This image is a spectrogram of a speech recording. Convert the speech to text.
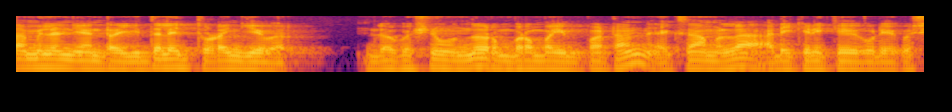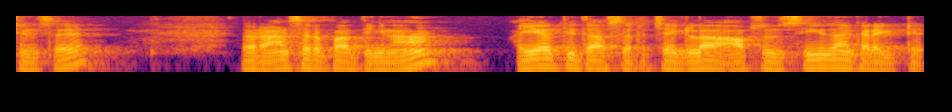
தமிழன் என்ற இதழை தொடங்கியவர். இந்த கொஷின் வந்து ரொம்ப ரொம்ப இம்பார்ட்டன்ட் எக்ஸாமில் அடிக்கடி கேட்கக்கூடிய கொஷின்ஸு இதோட ஆன்சர் பார்த்தீங்கன்னா அயோத்திதாசர். சரிங்களா? ஆப்ஷன் சி தான் கரெக்டு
